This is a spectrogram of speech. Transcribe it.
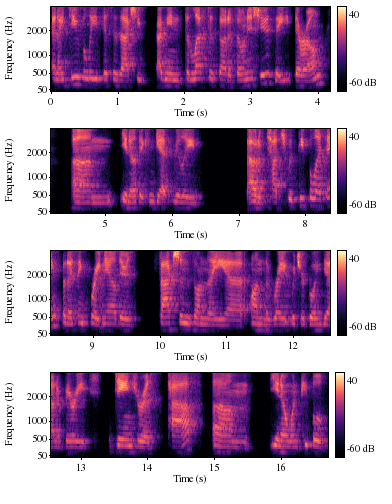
and I do believe this is actually. I mean, the left has got its own issues; they their own. Um, you know, they can get really out of touch with people. I think, but I think right now there's factions on the uh, on the right which are going down a very dangerous path um, you know, when people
